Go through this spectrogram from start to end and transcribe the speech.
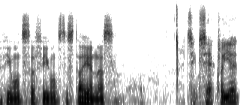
If he wants to, if he wants to stay in this. That's exactly it.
